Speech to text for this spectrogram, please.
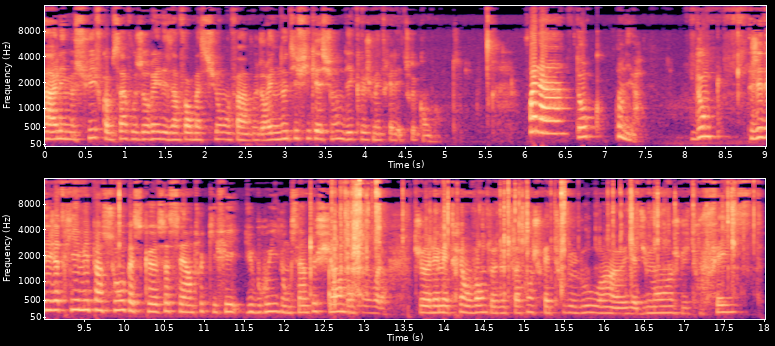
à aller me suivre, comme ça vous aurez les informations, enfin vous aurez une notification dès que je mettrai les trucs en vente. Voilà, donc on y va. Donc j'ai déjà trié mes pinceaux parce que ça c'est un truc qui fait du bruit, donc c'est un peu chiant, donc euh, voilà. Je les mettrai en vente, de toute façon je ferai tout le lot, hein. il y a du Manche, du Too Faced,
